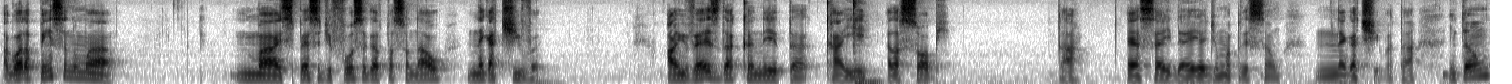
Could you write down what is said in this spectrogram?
Agora pensa numa uma espécie de força gravitacional negativa. Ao invés da caneta cair, ela sobe, tá? Essa é a ideia de uma pressão negativa, tá? Então,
